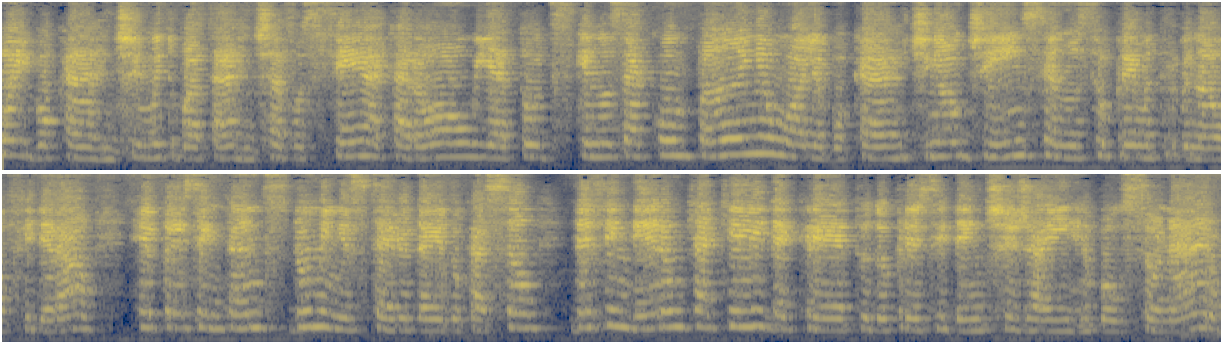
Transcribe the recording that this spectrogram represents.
Oi, Bocardi, muito boa tarde a você, a Carol e a todos que nos acompanham. Olha, Bocardi, em audiência no Supremo Tribunal Federal, representantes do Ministério da Educação defenderam que aquele decreto do presidente Jair Bolsonaro,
